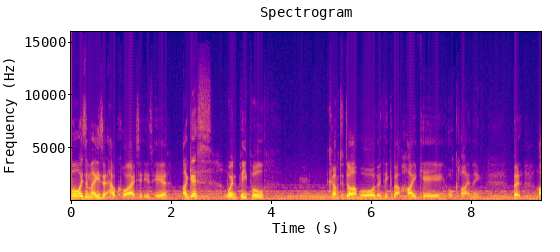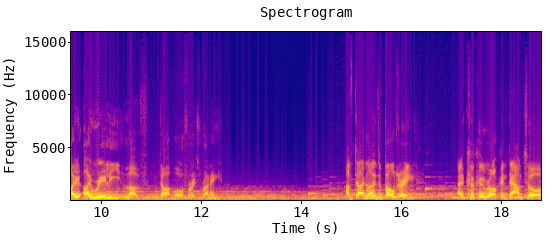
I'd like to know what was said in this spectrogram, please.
I'm always amazed at how quiet it is here. I guess when people come to Dartmoor, they think about hiking or climbing, but I, I really love Dartmoor for its running. I've done loads of bouldering at Cuckoo Rock and Down Tor,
